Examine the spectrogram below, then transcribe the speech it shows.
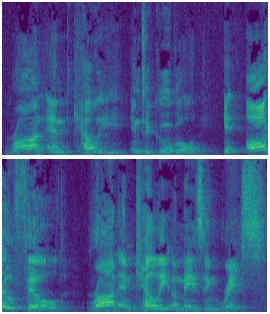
Ron and Kelly into Google, it autofilled Ron and Kelly Amazing Race.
